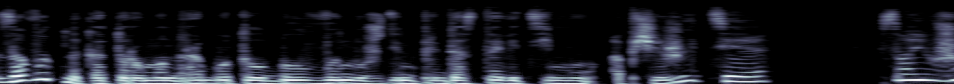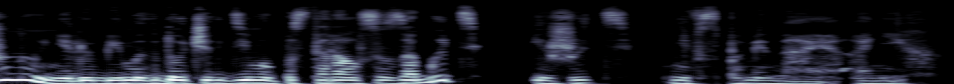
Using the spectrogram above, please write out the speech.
Завод, на котором он работал, был вынужден предоставить ему общежитие. Свою жену и нелюбимых дочек Дима постарался забыть и жить, не вспоминая о них.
